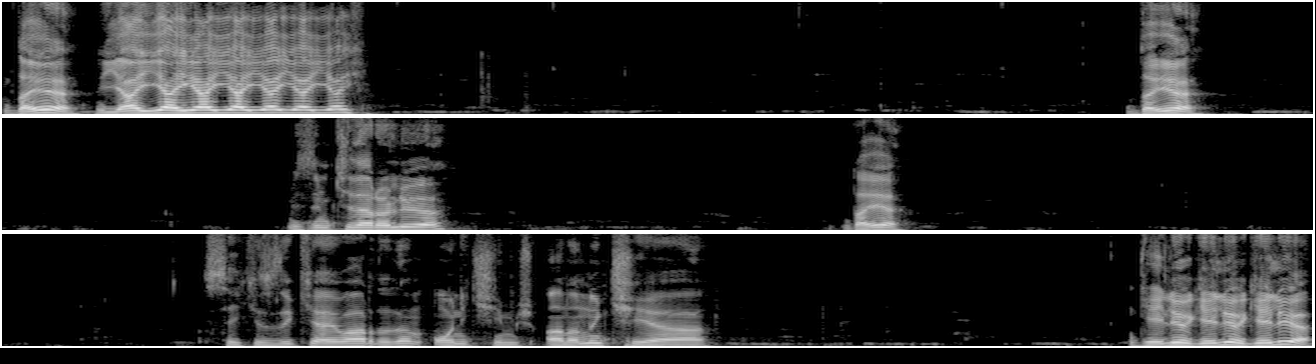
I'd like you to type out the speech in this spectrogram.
Dayı. Yay yay yay yay yay yay yay. Dayı. Bizimkiler ölüyor. Dayı. 8'lik ay var dedim 12'ymiş. Ananın ki ya. Geliyor geliyor geliyor.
